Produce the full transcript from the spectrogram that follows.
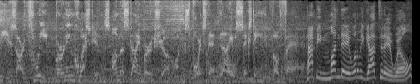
These are three burning questions on The Steinberg Show. Sportsnet 960, The Fan. Happy Monday. What do we got today, Will?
